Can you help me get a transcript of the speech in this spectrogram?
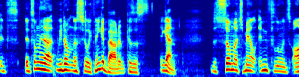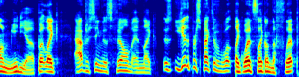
it's it's something that we don't necessarily think about it because it's again, there's so much male influence on media, but like after seeing this film and like you get the perspective of what like what it's like on the flip,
